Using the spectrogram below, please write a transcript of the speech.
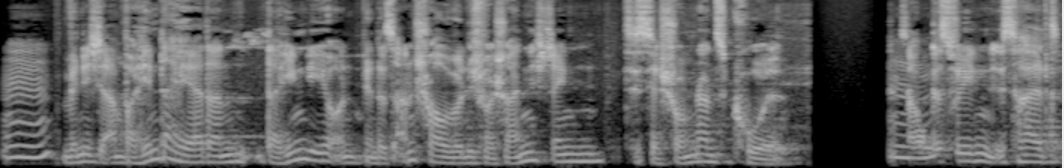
Mhm. Wenn ich einfach hinterher dann dahin gehe und mir das anschaue, würde ich wahrscheinlich denken, das ist ja schon ganz cool. Mhm. So, deswegen ist halt,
